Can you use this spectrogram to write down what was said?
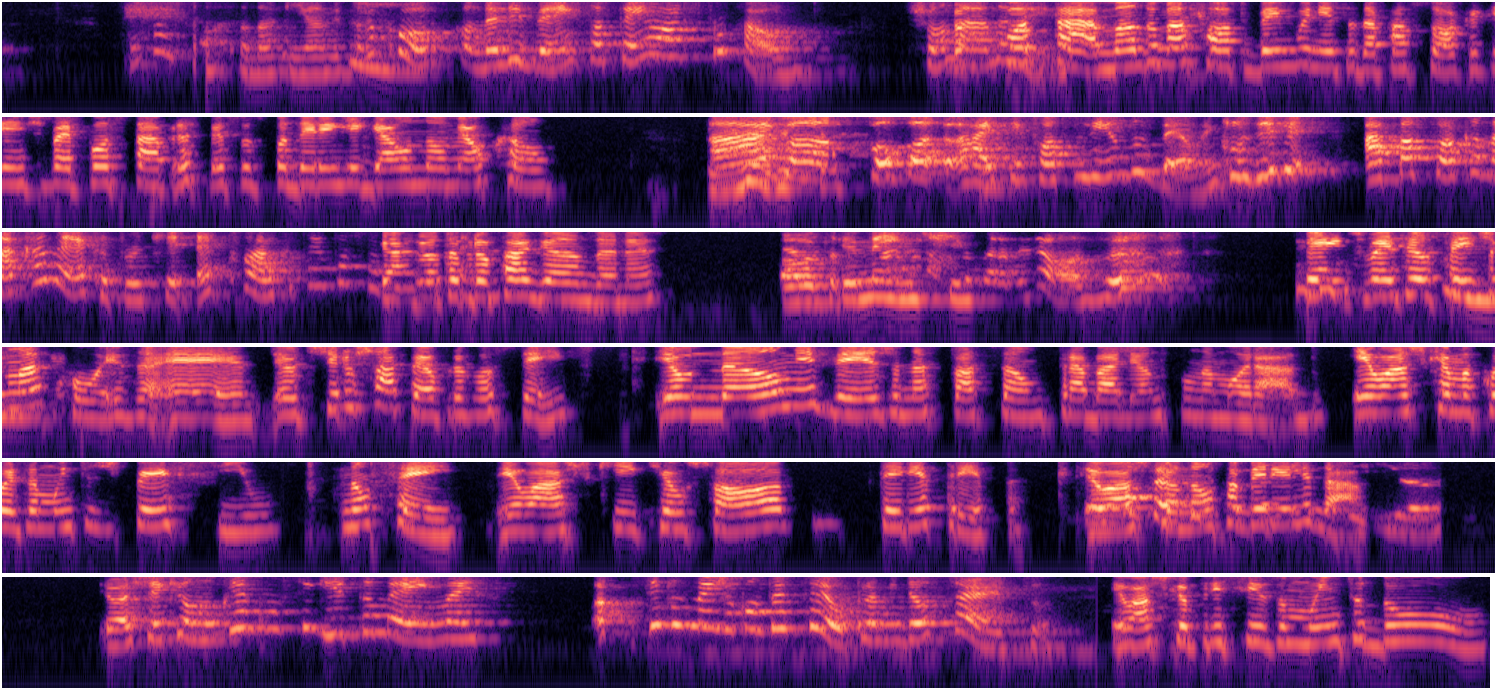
Sem condição com essa doguinha, ela me trocou. Hum. Quando ele vem, só tem olhos pro Paulo. Chonada postar, manda uma foto bem bonita da paçoca que a gente vai postar para as pessoas poderem ligar o nome ao cão. Ai, vamos. Ai, tem fotos lindas dela. Inclusive, a paçoca na caneca, porque é claro que tem a paçoca. Garota propaganda, né? Obviamente. Maravilhosa. Gente, mas eu sei de uma coisa. É, eu tiro o chapéu para vocês. Eu não me vejo na situação trabalhando com um namorado. Eu acho que é uma coisa muito de perfil. Não sei. Eu acho que, que eu só teria treta. Eu, eu acho que eu não saberia lidar. Eu achei que eu nunca ia conseguir também, mas simplesmente aconteceu, para mim deu certo. Eu acho que eu preciso muito do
